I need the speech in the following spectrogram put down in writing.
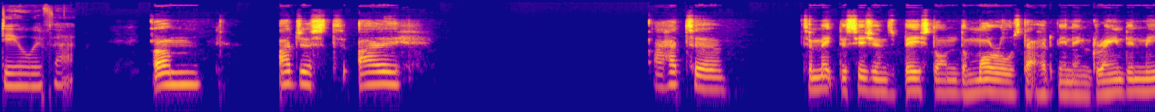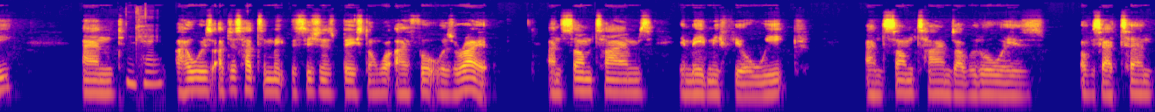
deal with that? Um, I just I I had to to make decisions based on the morals that had been ingrained in me and Okay. I always I just had to make decisions based on what I thought was right. And sometimes it made me feel weak and sometimes I would always obviously I turned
